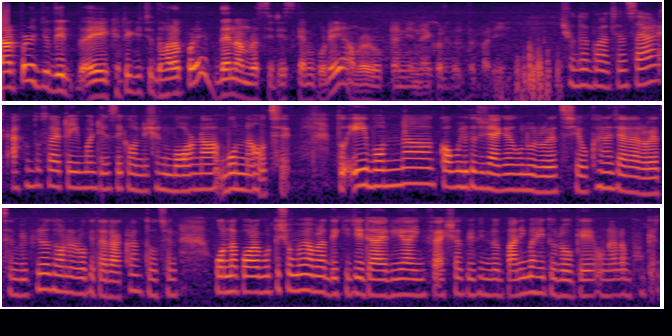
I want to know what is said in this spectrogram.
তারপরে যদি এই ক্ষেত্রে কিছু ধরা পড়ে দেন আমরা সিটি স্ক্যান করে আমরা রোগটা নির্ণয় করে ফেলতে পারি। সুন্দর বলেছেন, স্যার। এখন তো, স্যার, একটা ইমার্জেন্সি কন্ডিশন বন্যা বন্যা হচ্ছে। তো এই বন্যা কবলিত যে জায়গাগুলো রয়েছে, ওখানে যারা রয়েছেন, বিভিন্ন ধরনের রোগে তারা আক্রান্ত হচ্ছেন। বন্যা পরবর্তী সময়ে আমরা দেখি যে ডায়রিয়া ইনফেকশন বিভিন্ন পানিবাহিত রোগে ওনারা ভুগেন।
